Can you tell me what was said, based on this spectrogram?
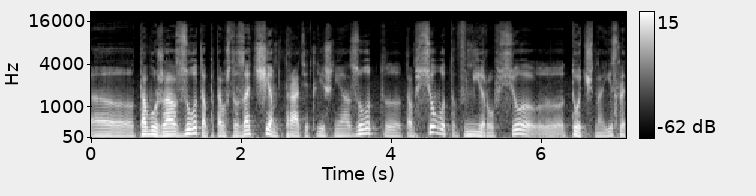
э, того же азота, потому что зачем тратить лишний азот, э, там все вот в меру, все э, точно. Если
